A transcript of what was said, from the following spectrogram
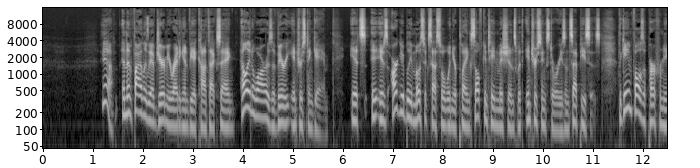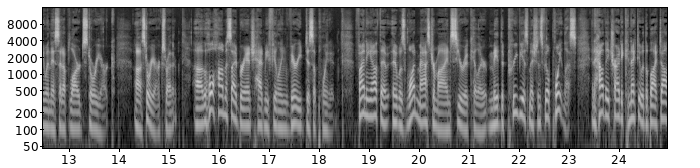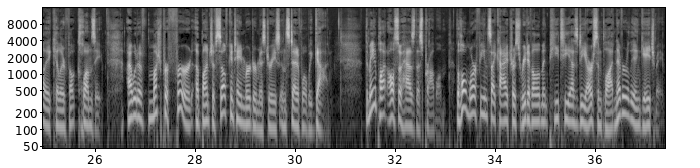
Yeah. And then finally we have Jeremy writing in via contact saying, LA Noire is a very interesting game. It's it is arguably most successful when you're playing self-contained missions with interesting stories and set pieces. The game falls apart for me when they set up large story arc, uh, story arcs rather. Uh, the whole homicide branch had me feeling very disappointed. Finding out that it was one mastermind serial killer made the previous missions feel pointless, and how they tried to connect it with the Black Dahlia killer felt clumsy. I would have much preferred a bunch of self-contained murder mysteries instead of what we got. The main plot also has this problem. The whole morphine psychiatrist redevelopment PTSD arson plot never really engaged me.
